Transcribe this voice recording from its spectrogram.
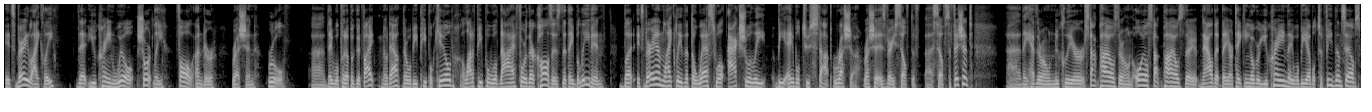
it's very likely that Ukraine will shortly fall under Russian rule. Uh, they will put up a good fight, no doubt. There will be people killed. A lot of people will die for their causes that they believe in. But it's very unlikely that the West will actually be able to stop Russia. Russia is very self uh, self sufficient. Uh, they have their own nuclear stockpiles, their own oil stockpiles. They now that they are taking over Ukraine, they will be able to feed themselves.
